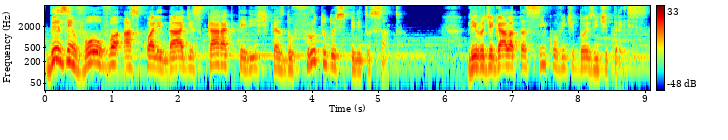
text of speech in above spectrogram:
Desenvolva as qualidades características do fruto do Espírito Santo. Livro de Gálatas 5, 22, 23.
